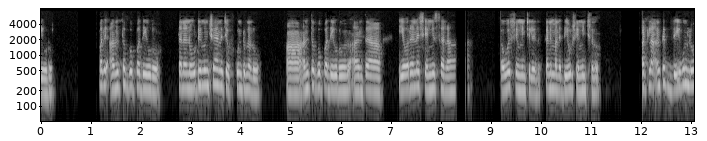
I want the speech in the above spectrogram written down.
దేవుడు. మరి అంత గొప్ప దేవుడు తన నోటి నుంచి ఆయన చెప్పుకుంటున్నాడు. ఆ అంత గొప్ప దేవుడు అంత ఎవరైనా క్షమిస్తారా? ఎవరు క్షమించలేదు కానీ మన దేవుడు క్షమించడు. అట్లా అంటే దేవుల్లో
